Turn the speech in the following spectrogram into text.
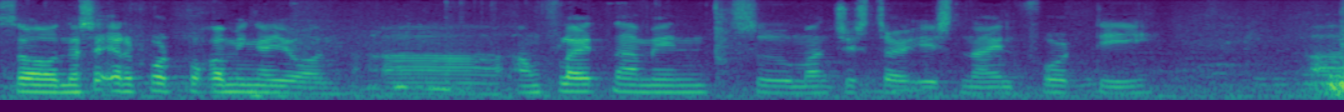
So, nasa airport po kami ngayon. Ah, ang flight namin to Manchester is 9.40. At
